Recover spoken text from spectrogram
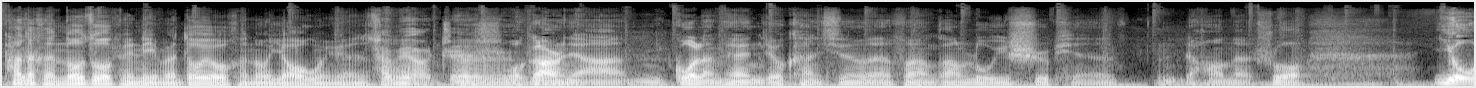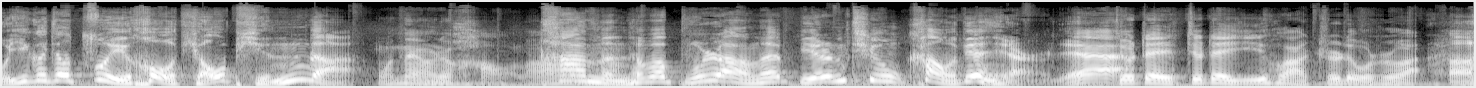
他的很多作品里面都有很多摇滚元素他比。较真实。我告诉你啊，你过两天你就看新闻，冯小刚录一视频，然后呢说有一个叫最后调频的，我那样就好了。他们他妈不让他别人听看我电影去，就这就这一句话值六十万啊！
